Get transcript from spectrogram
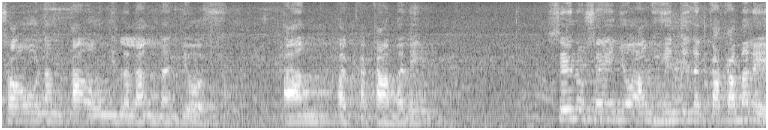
sa unang taong nilalang ng Diyos, ang pagkakamali. Sino sa inyo ang hindi nagkakamali?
